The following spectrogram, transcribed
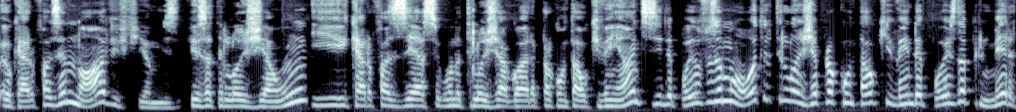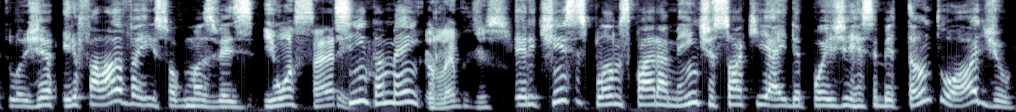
eu quero fazer nove filmes. Fiz a trilogia 1 e quero fazer a segunda trilogia agora para contar o que vem antes, e depois eu vou fazer uma outra trilogia para contar o que vem depois da primeira trilogia. Ele falava isso algumas vezes. E uma série. Sim, também. Eu lembro disso. Ele tinha esses planos claramente, só que aí depois de receber tanto ódio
